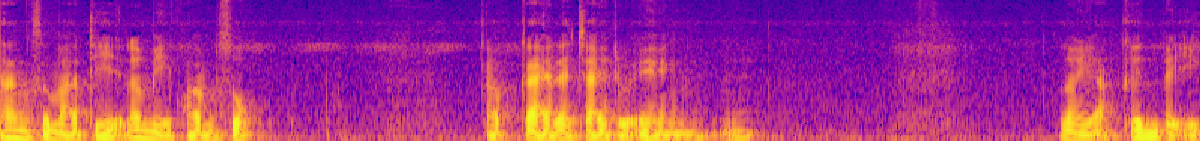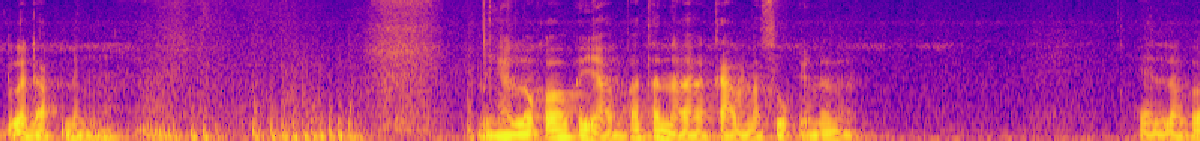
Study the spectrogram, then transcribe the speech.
นั่งสมาธิแล้วมีความสุข กับกายและใจตัวเอง เราอยากขึ้นไปอีกระดับหนึ่งงั้นเราก็พยายามพัฒนากรรมมาสุขอยู่นั่นแหละเห็นแล้วก็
